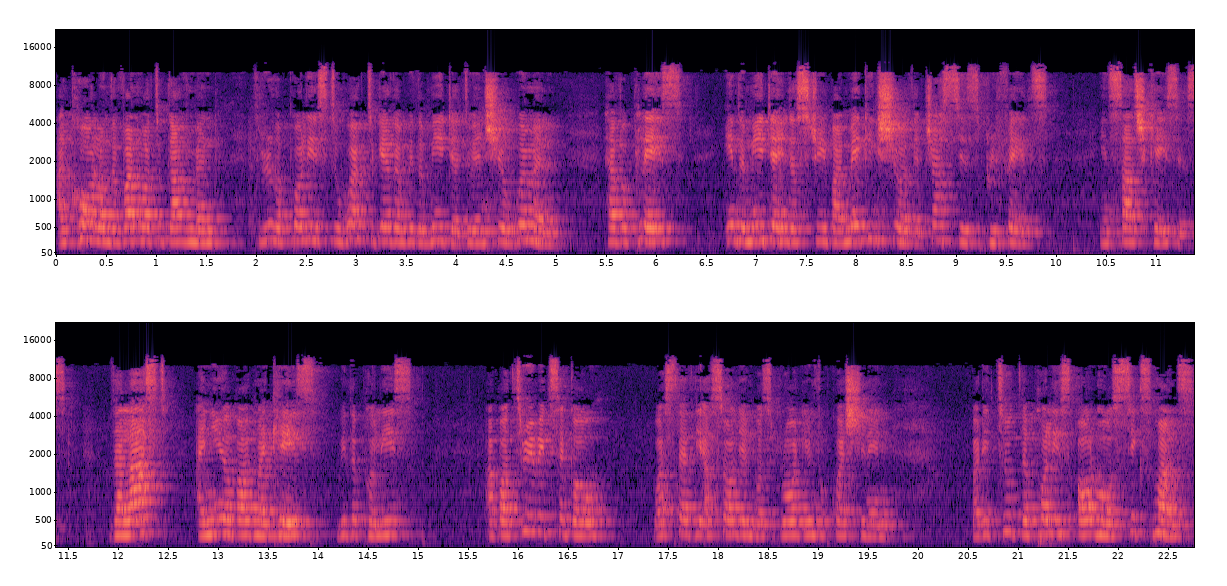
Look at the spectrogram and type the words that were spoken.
I call on the Vanuatu government through the police to work together with the media to ensure women have a place in the media industry by making sure that justice prevails in such cases. The last I knew about my case with the police about three weeks ago was that the assailant was brought in for questioning, but it took the police almost six months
